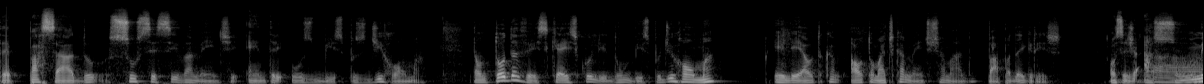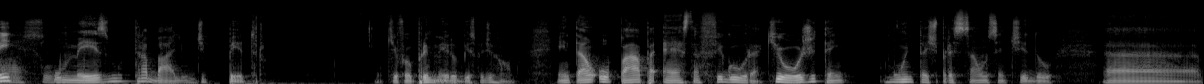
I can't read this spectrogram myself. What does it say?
é passado sucessivamente entre os bispos de Roma. Então, toda vez que é escolhido um bispo de Roma, ele é auto, automaticamente chamado Papa da Igreja. Ou seja, assume ah, o mesmo trabalho de Pedro que foi o primeiro bispo de Roma. Então, o Papa é esta figura que hoje tem muita expressão no sentido uh,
